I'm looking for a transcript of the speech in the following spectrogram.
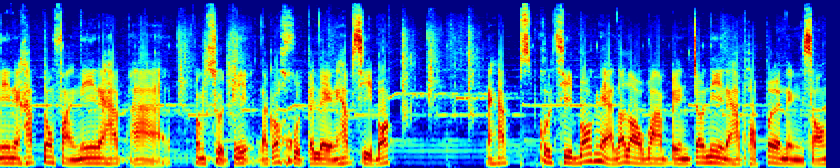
นี่นะครับตรงฝั่งนี้นะครับอ่าตรงสุดนี้แล้วก็ขุดไปเลยนะครับสี่บล็อก นะครับขุดสี่บล็อกเนี่ยแล้วเราวางเป็นเจ้านี่นะครับฮอปเปอร์หนึ่งสอง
